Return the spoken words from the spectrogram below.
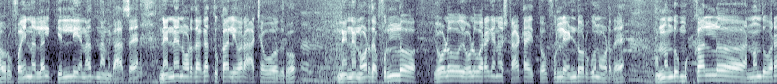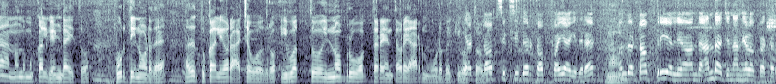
ಅವರು ಫೈನಲಲ್ಲಿ ಗೆಲ್ಲಿ ಅನ್ನೋದು ನನಗೆ ಆಸೆ. ನೆನ್ನೆ ನೋಡಿದಾಗ ತುಕಾಲಿಯವರು ಆಚೆ ಹೋದರು. ನಿನ್ನೆ ನೋಡಿದೆ ಫುಲ್ಲು ಏಳು, ಏಳುವರೆಗೇನೋ ಸ್ಟಾರ್ಟ್ ಆಯಿತು ಫುಲ್ ಎಂಡ್ವರೆಗೂ ನೋಡಿದೆ. ಹನ್ನೊಂದು ಮುಕ್ಕಾಲು ಹನ್ನೊಂದುವರೆ ಹನ್ನೊಂದು ಮುಕ್ಕಾಲು ಗಂಡಾಯಿತು. ಆಯಿತು ಪೂರ್ತಿ ನೋಡಿದೆ. ಅದು ತುಕಾಲಿಯವರು ಆಚೆ ಹೋದ್ರು. ಇವತ್ತು ಇನ್ನೊಬ್ಬರು ಹೋಗ್ತಾರೆ ಅಂತವ್ರು ಯಾರು ನೋಡಬೇಕು ಇವತ್ತು ಹೋಗಿ. ಟಾಪ್ ಸಿಕ್ಸ್ ಇದ್ದವ್ರು ಟಾಪ್ ಫೈವ್ ಆಗಿದ್ದಾರೆ. ಒಂದು ಟಾಪ್ ತ್ರೀ ಅಲ್ಲಿ ಒಂದು ಅಂದಾಜು ನಾನು ಹೇಳೋ ಪ್ರಕಾರ.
